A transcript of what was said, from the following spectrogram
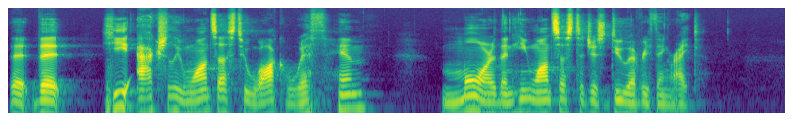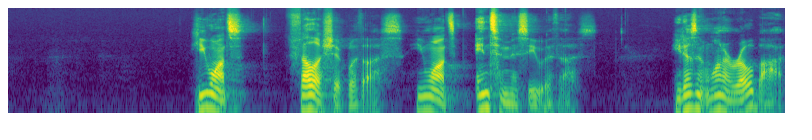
That, that He actually wants us to walk with Him more than He wants us to just do everything right. He wants fellowship with us, He wants intimacy with us. He doesn't want a robot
